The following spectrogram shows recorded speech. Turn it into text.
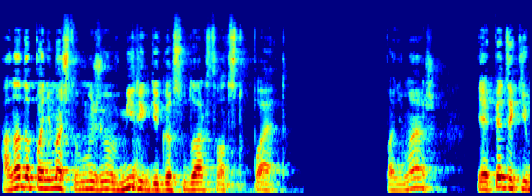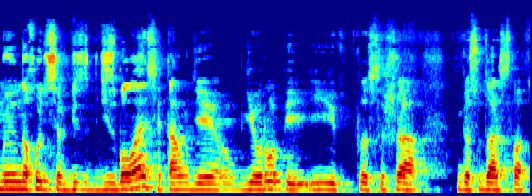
А надо понимать, что мы живем в мире, где государство отступает. Понимаешь? И опять-таки мы находимся в дисбалансе, там, где в Европе и в США государство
